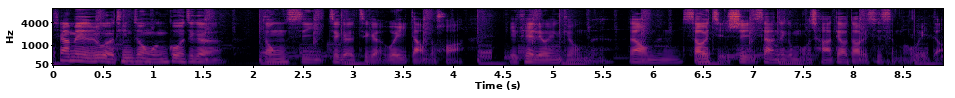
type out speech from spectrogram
下面如果有听众闻过这个东西，这个这个味道的话，也可以留言给我们，让我们稍微解释一下那个抹茶调到底是什么味道。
